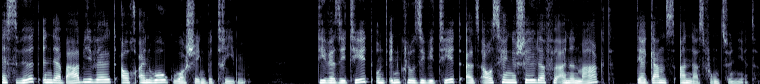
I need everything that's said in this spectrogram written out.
es wird in der Barbie-Welt auch ein Woke-Washing betrieben. Diversität und Inklusivität als Aushängeschilder für einen Markt, der ganz anders funktioniert.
